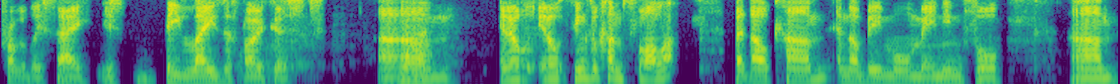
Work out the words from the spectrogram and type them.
probably say is be laser focused um, no. And it'll, it'll, things will come slower, but they'll come and they'll be more meaningful. Um,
